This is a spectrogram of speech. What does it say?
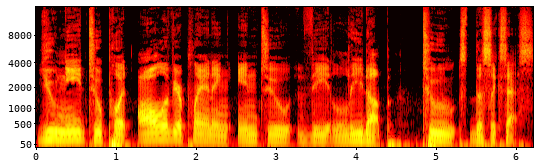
you need to put all of your planning into the lead up to the success.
